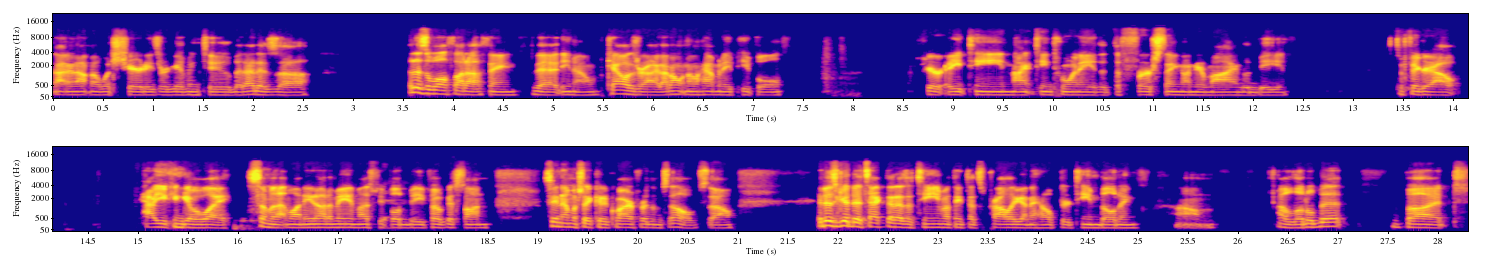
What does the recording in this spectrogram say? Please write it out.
I don't know which charities are giving to, but that is uh that is a well thought out thing that, you know, Cal is right. I don't know how many people if you're 18, 19, 20, that the first thing on your mind would be to figure out how you can give away some of that money. You know what I mean? Most people would be focused on seeing how much they could acquire for themselves. So it is good to attack that as a team. I think that's probably going to help their team building um, a little bit, but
